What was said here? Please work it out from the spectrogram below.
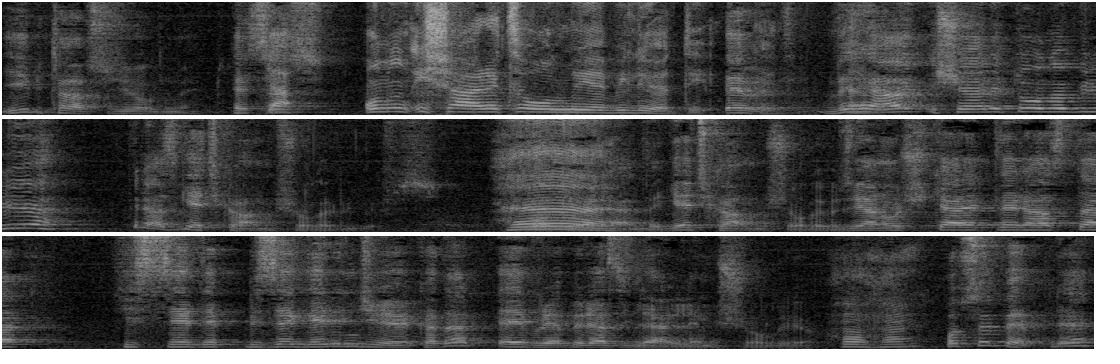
İyi bir tavsiye olmuyor. Ya, Esas onun işareti olmayabiliyor diye. Evet. Veya işareti olabiliyor. Biraz geç kalmış olabiliyoruz. O dönemde geç kalmış oluyoruz. Yani o şikayetleri hasta hissedip bize gelinceye kadar evre biraz ilerlemiş oluyor. O sebeple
